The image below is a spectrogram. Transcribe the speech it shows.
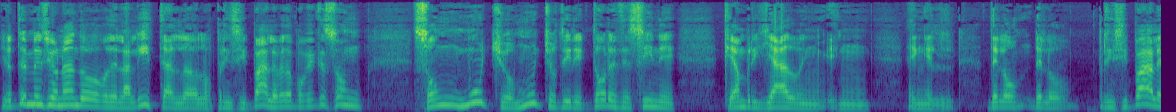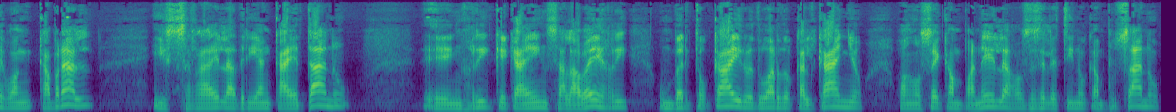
Yo estoy mencionando de la lista lo- los principales, ¿verdad? Porque es que son, son muchos, muchos directores de cine que han brillado en, en, en el, de los, de los principales, Juan Cabral, Israel Adrián Caetano, Enrique Caén Salaverri, Humberto Cairo, Eduardo Calcaño, Juan José Campanella, José Celestino Campuzano,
